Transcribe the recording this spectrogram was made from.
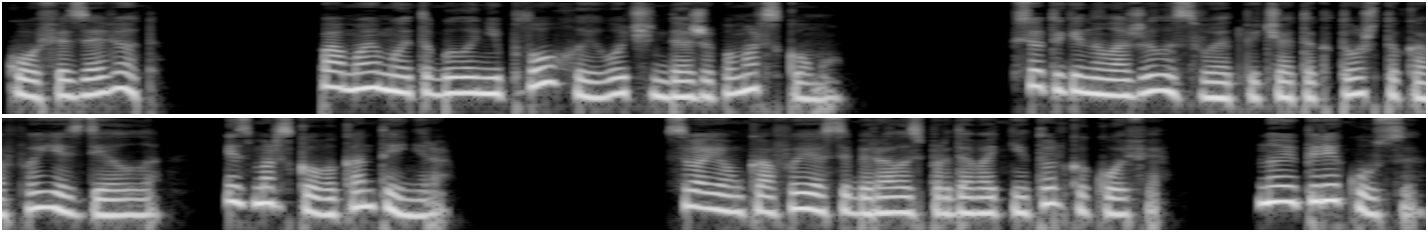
«Кофе зовет». По-моему, это было неплохо и очень даже по-морскому. все таки наложила свой отпечаток то, что кафе я сделала из морского контейнера. В своем кафе я собиралась продавать не только кофе, но и перекусы.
